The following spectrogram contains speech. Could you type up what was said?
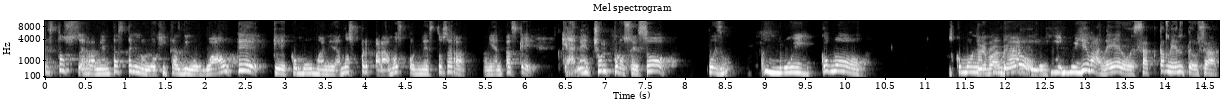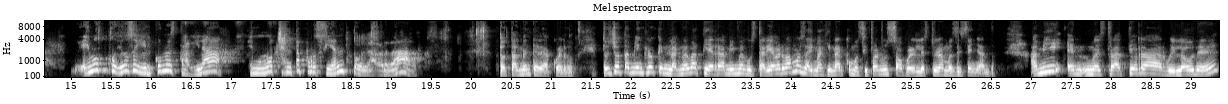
estas herramientas tecnológicas, digo, wow, que, que como humanidad nos preparamos con estas herramientas que, que han hecho el proceso, pues, muy como, pues como llevadero. muy llevadero, exactamente. O sea, hemos podido seguir con nuestra vida en un 80%, la verdad. Totalmente de acuerdo. Entonces yo también creo que en la nueva tierra a mí me gustaría, a ver, vamos a imaginar como si fuera un software y le estuviéramos diseñando. A mí en nuestra tierra reloaded,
